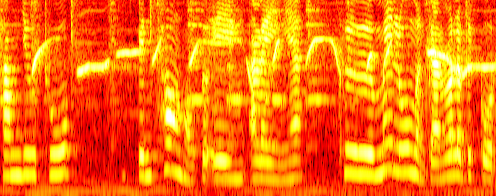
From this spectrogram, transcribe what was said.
ทำ YouTube เป็นช่องของตัวเองอะไรอย่างเงี้ย คือไม่รู้เหมือนกันว่าเราไปกด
